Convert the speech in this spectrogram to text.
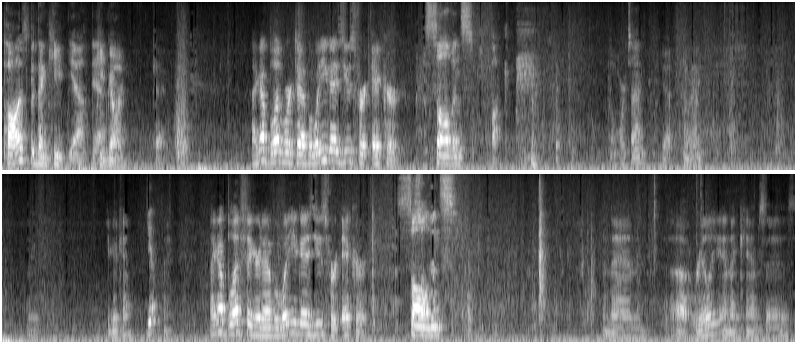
Pause, but then keep Yeah. Yeah. keep going. Okay. I got blood worked up, but what do you guys use for ichor? Solvents. Fuck. One more time. Yeah. All right. You good, Ken? Yep. I got blood figured out, but what do you guys use for ichor? Solvents. And then, uh, really? And then Cam says,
